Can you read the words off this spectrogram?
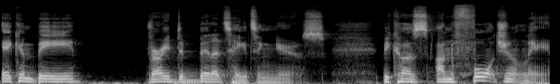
it can be very debilitating news. Because unfortunately,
